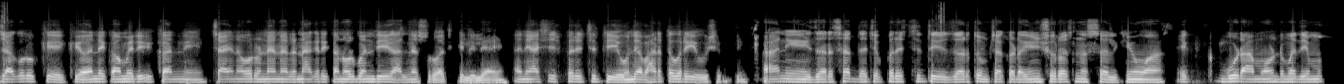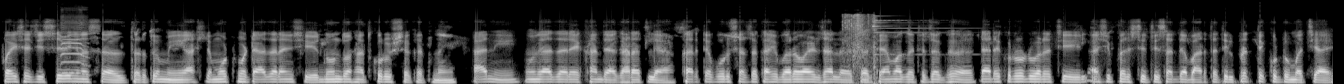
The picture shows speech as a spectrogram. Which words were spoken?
जागरूक आहे की अनेक अमेरिकांनी चायनावरून येणाऱ्या नागरिकांवर बंदी घालण्यास सुरुवात केलेली आहे. आणि अशीच परिस्थिती उद्या भारतावर येऊ शकते. आणि जर सध्याची परिस्थिती जर तुमच्याकडे इन्शुरन्स नसेल किंवा एक गुड अमाऊंटमध्ये पैशाची सेव्हिंग नसेल तर तुम्ही असल्या मोठमोठ्या आजारांशी दोन दोन हात करू शकत नाही. आणि उद्या जर एखाद्या घरातल्या कर्त्या पुरुषाचं काही बरं वाईट झालं तर त्यामागे त्याचं घर डायरेक्ट रोडवरच येईल अशी परिस्थिती सध्या भारतातील प्रत्येक कुटुंबाची आहे.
